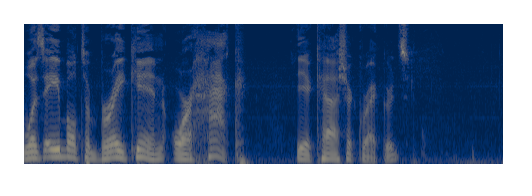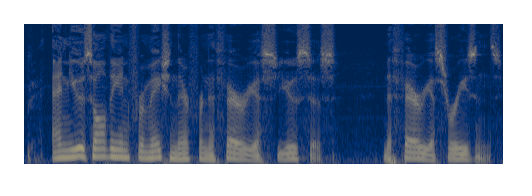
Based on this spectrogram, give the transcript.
was able to break in or hack the Akashic records and use all the information there for nefarious uses, nefarious reasons.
